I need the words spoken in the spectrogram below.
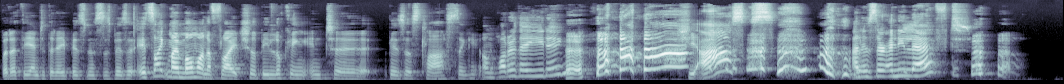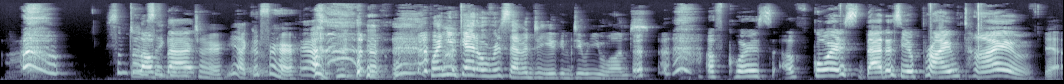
But at the end of the day, business is business. It's like my mom on a flight; she'll be looking into business class, thinking, "Oh, what are they eating?" she asks, "And is there any left?" Sometimes Love they that. give it to her. Yeah, good for her. Yeah. when you get over 70, you can do what you want. Of course, of course. That is your prime time. Yeah.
